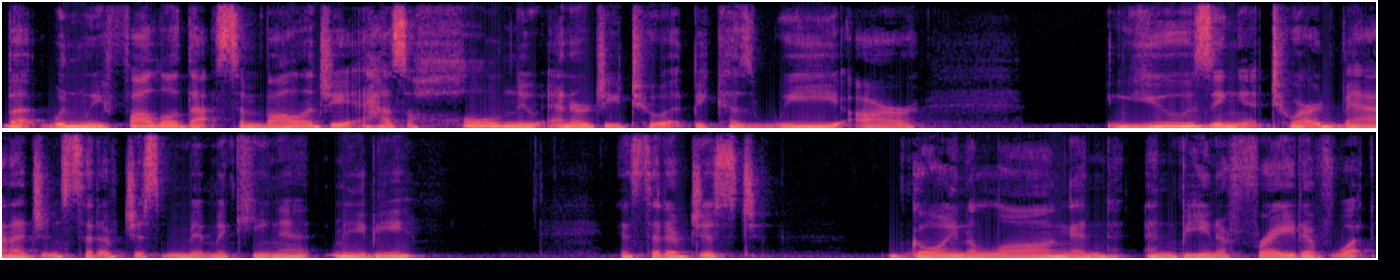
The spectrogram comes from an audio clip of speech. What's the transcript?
But when we follow that symbology, it has a whole new energy to it because we are using it to our advantage instead of just mimicking it, maybe. Instead of just going along and, and being afraid of what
